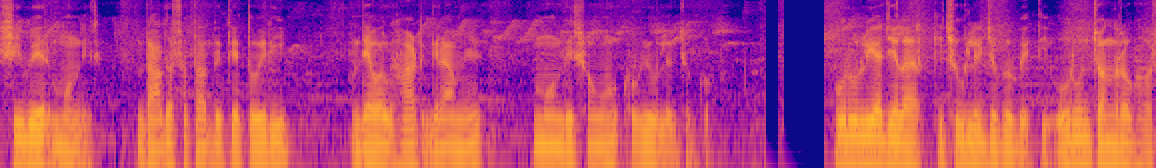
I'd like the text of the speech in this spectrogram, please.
শিবের মন্দির, দ্বাদশ শতাব্দীতে তৈরি দেওয়ালঘাট গ্রামের মন্দিরসমূহ খুবই উল্লেখযোগ্য। পুরুলিয়া জেলার কিছু উল্লেখযোগ্য ব্যক্তি অরুণ চন্দ্র ঘোষ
